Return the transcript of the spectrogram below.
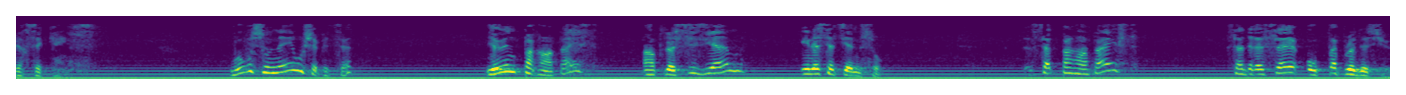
verset 15. Vous vous souvenez au chapitre 7? Il y a eu une parenthèse entre le sixième et le septième saut. Cette parenthèse s'adressait au peuple de Dieu.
